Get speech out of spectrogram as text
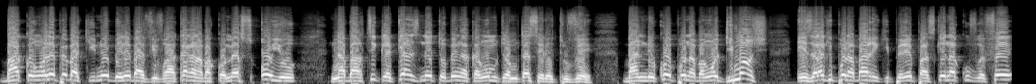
ba congolais pe ba kinois ebele ba vivra kaka na ba commerce oyo na ba article 15 ne tobenga kango mutu na mutu se retrouver bande ko pona bango dimanche ezalaki pona ba récupérer parce que na couvre feu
